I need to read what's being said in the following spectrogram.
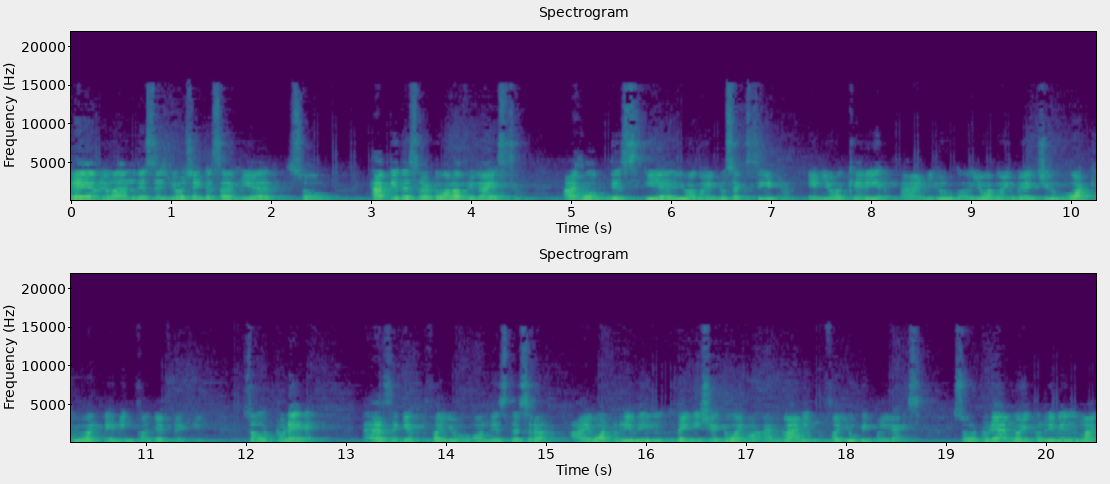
Hey everyone, this is your Sankar sir here. So happy Dasra to all of you guys. I hope this year you are going to succeed in your career and you you are going to achieve what you are aiming for definitely. So today as a gift for you on this Dasra, I want to reveal the initiative I'm, I'm planning for you people guys. So today I'm going to reveal my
